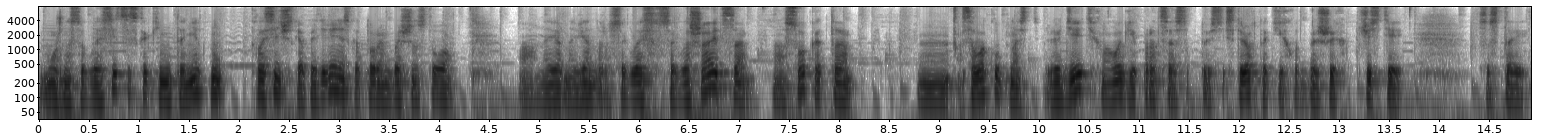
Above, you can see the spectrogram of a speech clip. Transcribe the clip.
можно согласиться с какими-то нет. Ну, классическое определение, с которым большинство, наверное, вендоров соглашается, сок это совокупность людей, технологий и процессов. То есть из трех таких вот больших частей состоит.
